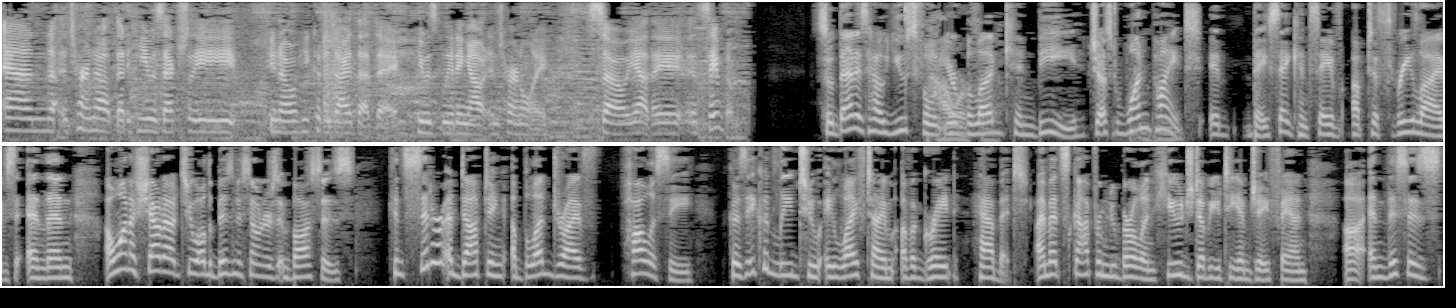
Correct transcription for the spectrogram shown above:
And it turned out that he was actually, you know, he could have died that day. He was bleeding out internally. So, yeah, they it saved him. So that is how useful your blood can be. Just one pint, it, they say, can save up to three lives. And then I want to shout out to all the business owners and bosses. Consider adopting a blood drive policy because it could lead to a lifetime of a great habit. I met Scott from New Berlin, huge WTMJ fan, uh, and this is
